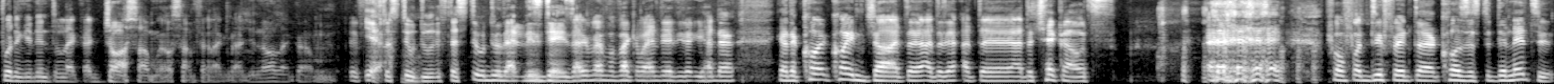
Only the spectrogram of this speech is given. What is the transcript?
putting it into like a jar somewhere or something like that. You know, like um, if, Yeah. if they still do if they still do that these days. I remember back in my day, you, you had the you had the coin, coin jar at the at the at the, at the checkouts. for for different uh, causes to donate to.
